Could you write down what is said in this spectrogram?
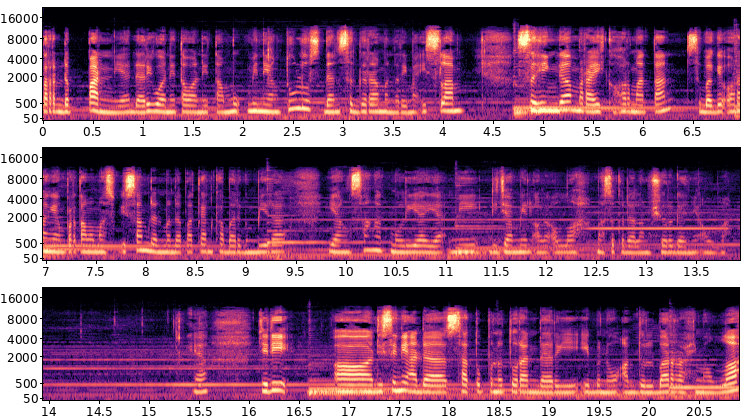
terdepan ya dari wanita-wanita mukmin yang tulus dan segera menerima Islam sehingga meraih kehormatan sebagai orang yang pertama masuk Islam dan mendapatkan kabar gembira yang sangat mulia yakni dijamin oleh Allah masuk ke dalam surganya Allah ya. Jadi uh, di sini ada satu penuturan dari Ibnu Abdul Bar rahimahullah,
